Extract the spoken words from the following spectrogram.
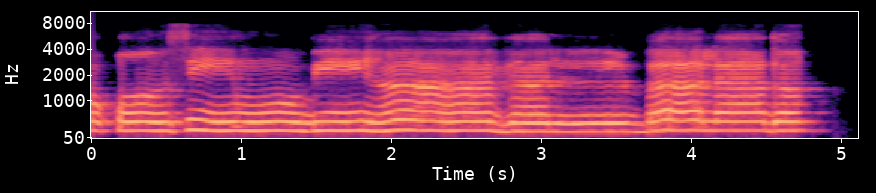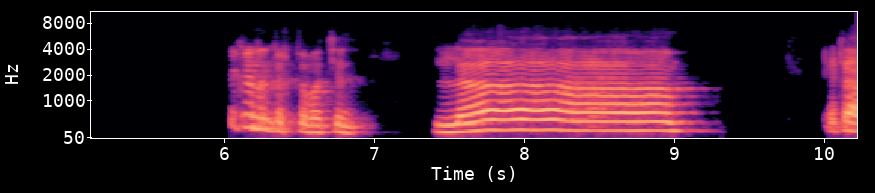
উকসিমু বিহাযাল এখানে দেখতে পাচ্ছেন, লাম। এটা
